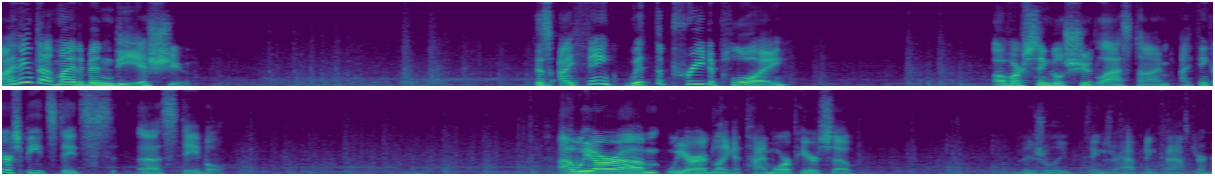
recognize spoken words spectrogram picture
I think that might have been the issue. Because I think with the pre-deploy of our single chute last time, I think our speed stayed uh, stable. Uh, we are um, we are at like a time warp here, so visually things are happening faster.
